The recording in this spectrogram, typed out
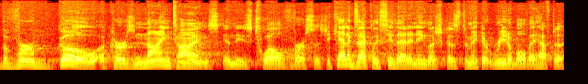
the verb go occurs nine times in these 12 verses. You can't exactly see that in English because to make it readable, they have to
